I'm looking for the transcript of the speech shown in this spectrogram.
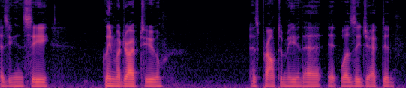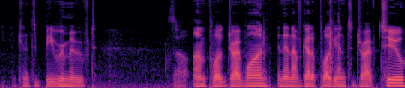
As you can see, clean my drive 2. has prompted me that it was ejected, can be removed. So unplug drive one, and then I've got to plug into drive two.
